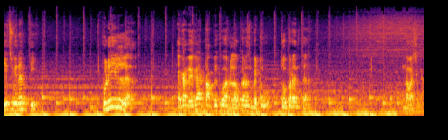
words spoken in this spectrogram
हीच विनंती. पुढील एका वेगळ्या टॉपिकवर लवकरच भेटू. तोपर्यंत नमस्कार.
